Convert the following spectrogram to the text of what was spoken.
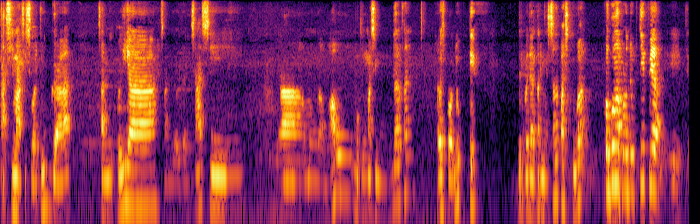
Masih mahasiswa juga. Sambil kuliah sambil organisasi. Ya mau nggak mau mumpung masih muda kan harus produktif. Daripada ntar nyesel pas tua kok gue nggak produktif ya? Gitu.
